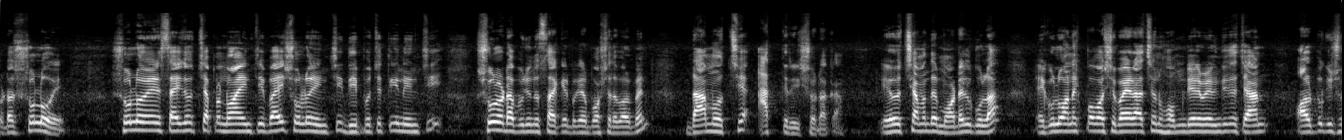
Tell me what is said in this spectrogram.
ওটা ষোলো এ ষোলো এর সাইজ হচ্ছে আপনার নয় ইঞ্চি বাই ষোলো ইঞ্চি দ্বীপ হচ্ছে তিন ইঞ্চি। ষোলোটা পর্যন্ত সাইকেল ব্রেকার বসাতে পারবেন। দাম হচ্ছে আটত্রিশশো টাকা। এ হচ্ছে আমাদের মডেলগুলা এগুলো অনেক প্রবাসী বাইরে আছেন হোম ডেলিভারি নিতে চান অল্প কিছু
